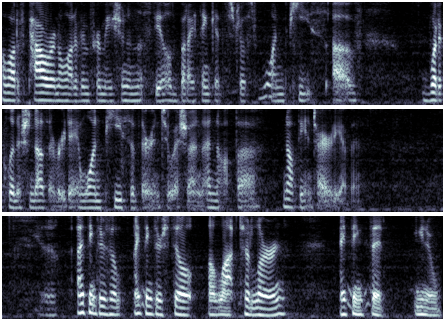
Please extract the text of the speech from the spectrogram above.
a lot of power and a lot of information in this field, but I think it's just one piece of what a clinician does every day and one piece of their intuition and not the not the entirety of it. Yeah, I think there's a. I think there's still a lot to learn. I think that you know,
